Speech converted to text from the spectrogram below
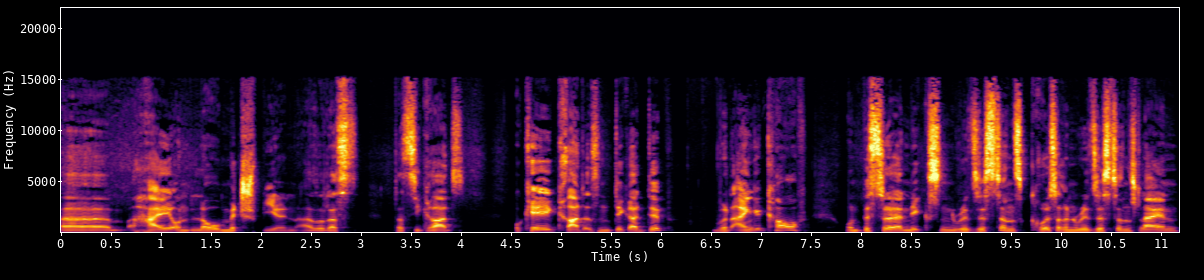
ähm, High und Low mitspielen. Also dass, dass sie gerade, okay, gerade ist ein dicker Dip, wird eingekauft und bis zu der nächsten Resistance, größeren Resistance-Line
